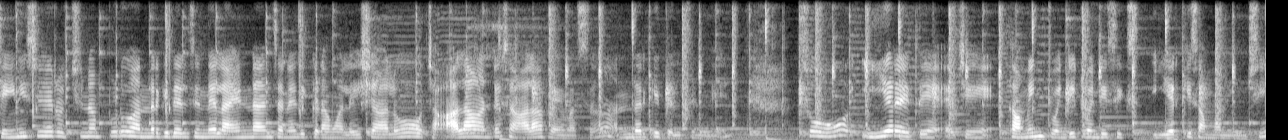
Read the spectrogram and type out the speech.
Chinese new year వచ్చినప్పుడు అందరికీ తెలిసిందే లయన్ డ్యాన్స్ అనేది ఇక్కడ మలేషియాలో చాలా అంటే చాలా ఫేమస్. అందరికీ తెలిసిందే. సో ఇయర్ అయితే కమింగ్ ట్వంటీ ట్వంటీ సిక్స్ ఇయర్కి సంబంధించి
